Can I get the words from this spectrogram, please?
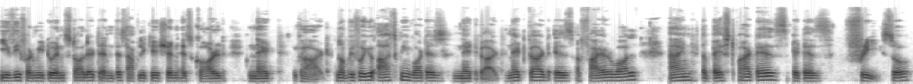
easy for me to install it and this application is called netguard. Now before you ask me what is netguard netguard is a firewall and the best part is it is free. So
